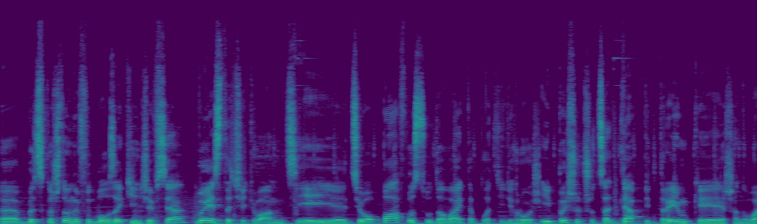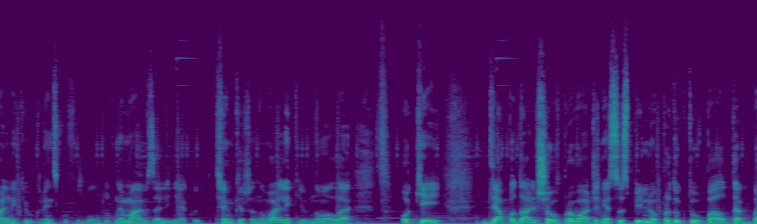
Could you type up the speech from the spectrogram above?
Е, безкоштовний футбол закінчився. Вистачить вам цієї цього пафосу. Давайте платіть гроші. І пишуть, що це для підтримки шанувальників українського футболу. Тут немає взагалі ніякої підтримки шанувальників, ну але окей. Для подальшого впровадження суспільного продукту в ПЛТБ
